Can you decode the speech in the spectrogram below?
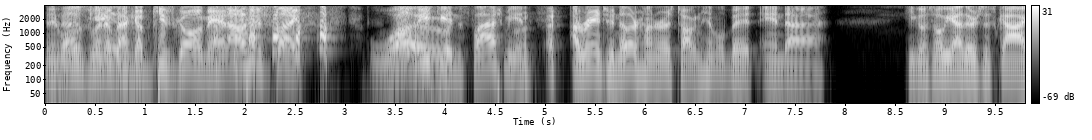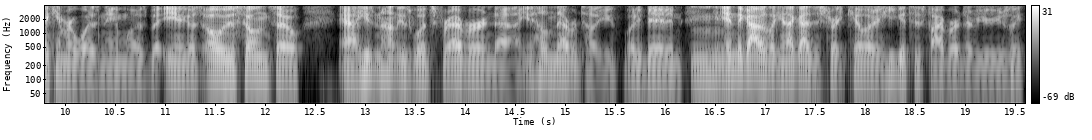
And then No rolls his window back up, keeps going. Man, I was just like, "Well, at least he didn't splash me." And I ran into another hunter. I was talking to him a little bit, and uh, he goes, "Oh yeah, there's this guy. I can't remember what his name was, but you know, he goes, "Oh, there's so and so. He's been hunting these woods forever, and uh, you know, he'll never tell you what he did." And Mhm. and the guy was like, you know, that guy's a straight killer. He gets his five birds every year usually.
